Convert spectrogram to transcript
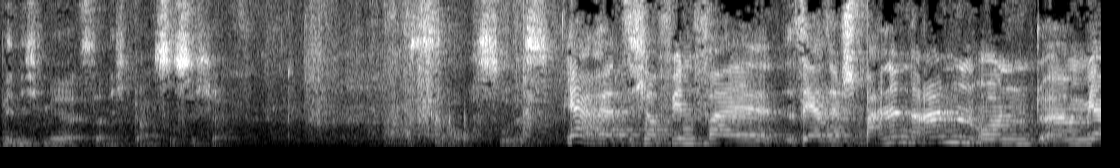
bin ich mir jetzt da nicht ganz so sicher es auch so ist. Ja, hört sich auf jeden Fall sehr, sehr spannend an und ähm, ja,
